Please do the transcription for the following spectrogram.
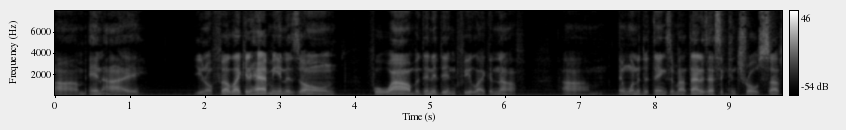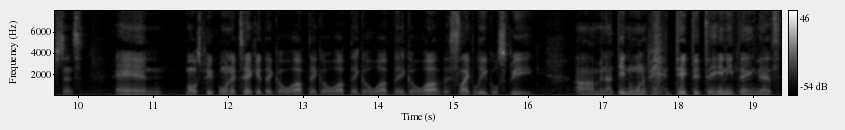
um, and I, you know, felt like it had me in a zone for a while, but then it didn't feel like enough. Um, and one of the things about that is that's a controlled substance, and Most people, when they take it, they go up, they go up, they go up, they go up. It's like legal speed. Um, and I didn't want to be addicted to anything that's,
